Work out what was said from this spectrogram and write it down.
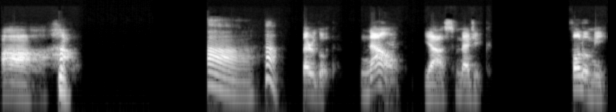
Aha. Aha. Very good. Now, yes, magic. Follow me.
